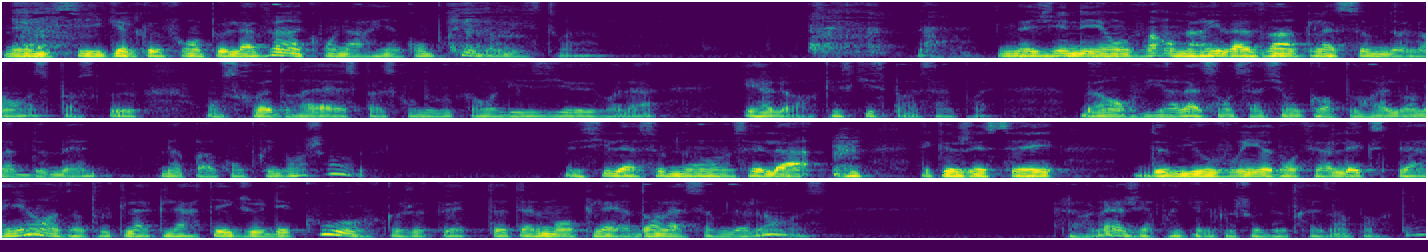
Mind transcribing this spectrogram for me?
Même si quelquefois on peut la vaincre, on n'a rien compris dans l'histoire. Imaginez, on, arrive à vaincre la somnolence parce qu'on se redresse, parce qu'on ouvre grand les yeux, voilà. Et alors, qu'est-ce qui se passe après? Ben, On revient à la sensation corporelle dans l'abdomen, on n'a pas compris grand-chose. Mais si la somnolence est là et que j'essaie de m'y ouvrir, d'en faire l'expérience, dans toute la clarté que je découvre, que je peux être totalement clair dans la somnolence, alors là j'ai appris quelque chose de très important.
